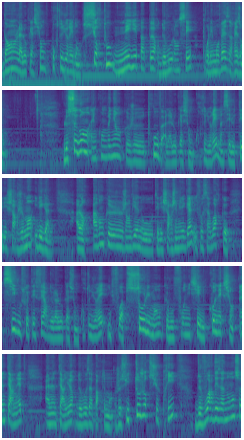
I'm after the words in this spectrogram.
dans la location courte durée. Donc surtout, n'ayez pas peur de vous lancer pour les mauvaises raisons. Le second inconvénient que je trouve à la location courte durée, ben, c'est le téléchargement illégal. Alors avant que j'en vienne au téléchargement illégal, il faut savoir que si vous souhaitez faire de la location courte durée, il faut absolument que vous fournissiez une connexion Internet à l'intérieur de vos appartements. Je suis toujours surpris de voir des annonces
